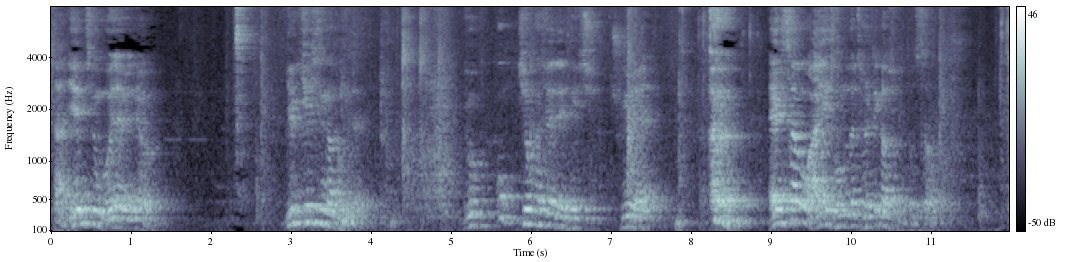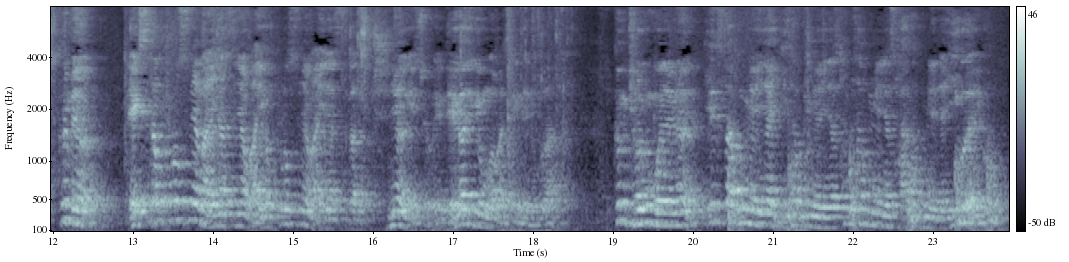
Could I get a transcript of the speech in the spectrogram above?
자, 얘는 지금 뭐냐면요. 이렇게, 이렇게 생각하면 돼. 이거 꼭 기억하셔야 돼. 되게 주- 중요해. X하고 Y에 전부 다 절대값이 붙었어. 그러면 X가 플러스냐 마이너스냐 Y가 플러스냐 마이너스가 중요하겠죠. 이네 가지 경우가 발생이 되는 거야. 그럼 결국 뭐냐면 1사분면이냐 2사분면이냐 3사분면이냐 4사분면이냐 이거야 이거.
